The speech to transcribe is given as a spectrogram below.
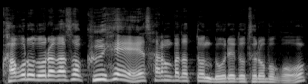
과거로 돌아가서 그 해에 사랑받았던 노래도 들어보고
